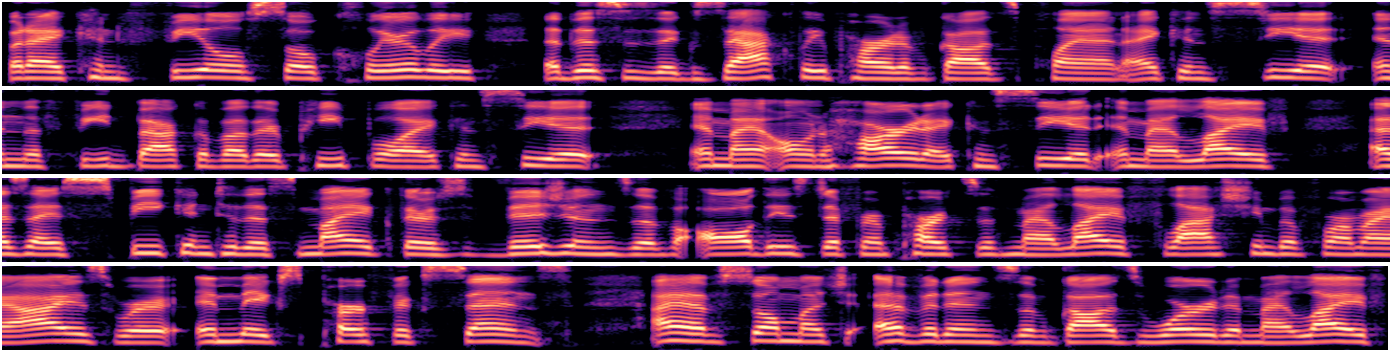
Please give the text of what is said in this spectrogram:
but i can feel so clearly that this is exactly part of god's plan. I can see it in the feedback of other people. I can see it in my own heart. I can see it in my life. As i speak into this mic there's visions of all these different parts of my life flashing before my eyes where it makes perfect sense. I have so much evidence of god's word in my life.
